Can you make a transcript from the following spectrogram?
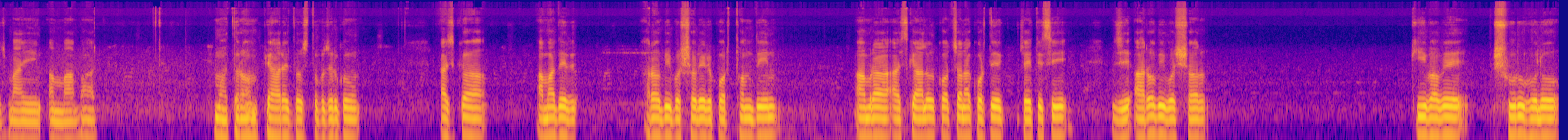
أجمعين أما بعد মোহতরম প্যারে দোস্ত বুজুর্গ আজকে আমাদের আরবি বৎসরের প্রথম দিন আমরা আজকে আলোচনা করতে চাইতেছি যে আরবি বৎসর কীভাবে শুরু হলো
